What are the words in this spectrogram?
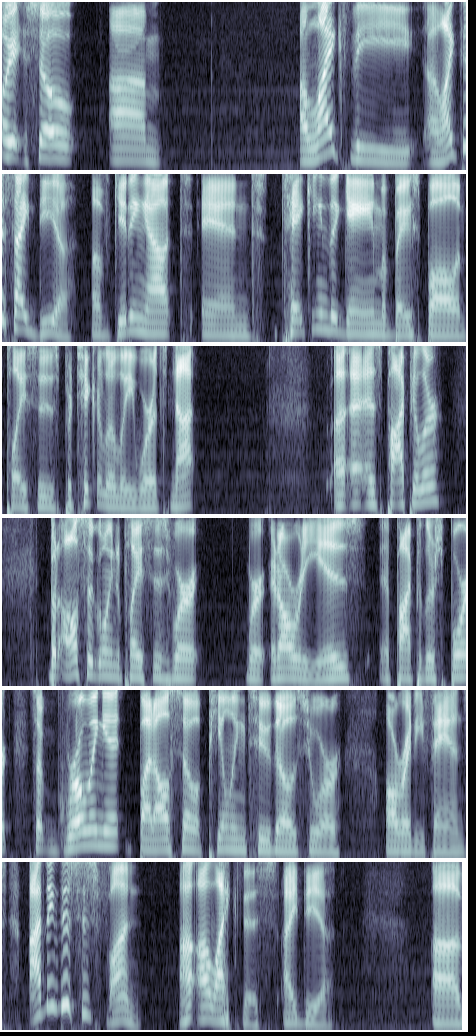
Okay, so um, I like the I like this idea of getting out and taking the game of baseball in places, particularly where it's not uh, as popular, but also going to places where where it already is a popular sport. So growing it, but also appealing to those who are already fans. I think this is fun. I, I like this idea. Uh,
